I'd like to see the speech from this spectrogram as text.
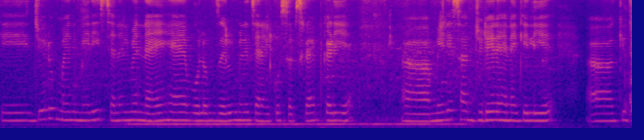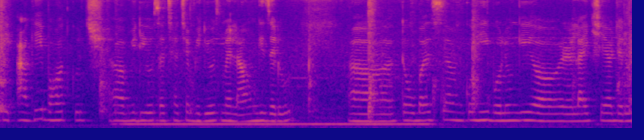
कि जो लोग मैंने, मेरी इस चैनल में नए हैं, वो लोग ज़रूर मेरे चैनल को सब्सक्राइब करिए। मेरे साथ जुड़े रहने के लिए क्योंकि आगे बहुत कुछ वीडियोस अच्छे अच्छे वीडियोस मैं लाऊँगी ज़रूर। तो बस उनको ही बोलूँगी और लाइक शेयर ज़रूर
